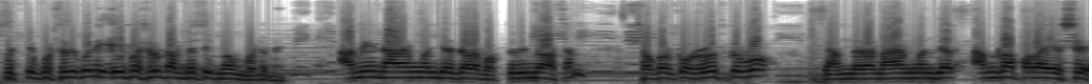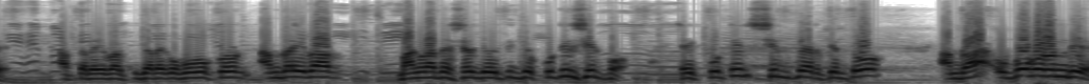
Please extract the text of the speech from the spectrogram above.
প্রত্যেক বছরই করি। এই বছরও তার ব্যতিক্রম ঘটে নেই। আমি নারায়ণগঞ্জের যারা ভক্তবৃন্দ আছেন, সকলকে অনুরোধ করব যে আপনারা নারায়ণগঞ্জের আমলাপাড়া এসে আপনারা এবার পূজাটাকে উপভোগ করুন। আমরা এবার বাংলাদেশের যে ঐতিহ্য কুটির শিল্প, সেই কুটির শিল্পের কিন্তু আমরা উপকরণ দিয়ে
